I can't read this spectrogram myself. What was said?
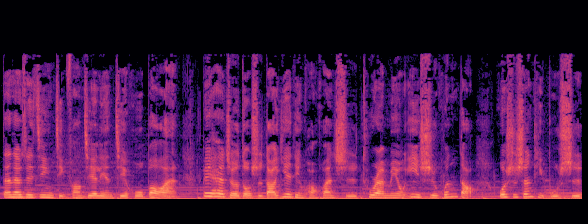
但在最近，警方接连接获报案，被害者都是到夜店狂欢时突然没有意识昏倒，或是身体不适，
